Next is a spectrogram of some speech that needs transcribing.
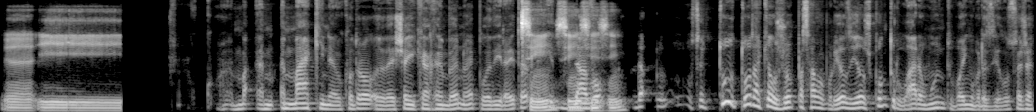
uh, e a, a, máquina, o controle, deixei Carramba, não é? Pela direita. Sim, sim, davam, sim, sim. ou seja, tudo, todo aquele jogo passava por eles e eles controlaram muito bem o Brasil. Ou seja,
